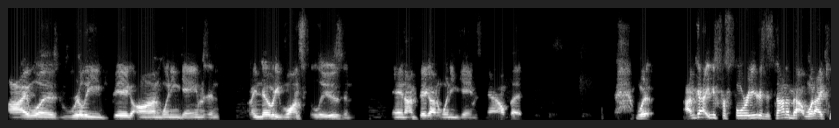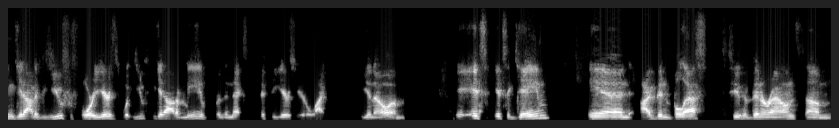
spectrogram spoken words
I was really big on winning games, and I mean nobody wants to lose, and and I'm big on winning games now. But what I've got you for four years. It's not about what I can get out of you for four years. It's what you can get out of me for the next 50 years of your life. You know, um, it's it's a game, and I've been blessed to have been around some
